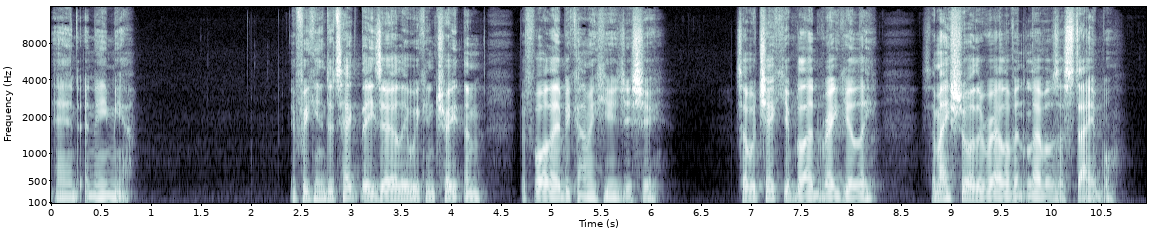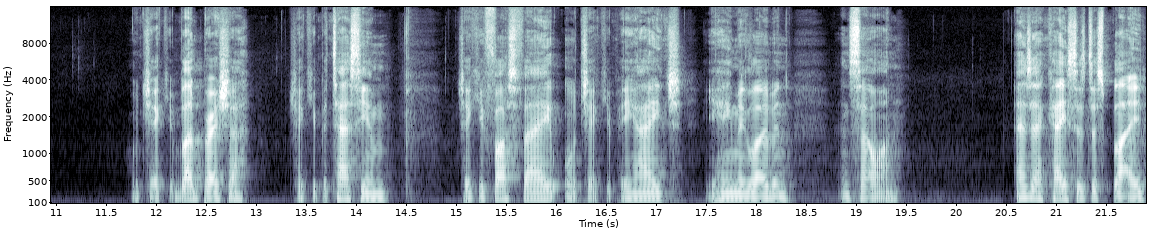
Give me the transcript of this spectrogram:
and anemia. If we can detect these early, we can treat them before they become a huge issue. So we'll check your blood regularly, so make sure the relevant levels are stable. We'll check your blood pressure, check your potassium, check your phosphate, we'll check your pH, your hemoglobin, and so on. As our case is displayed,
